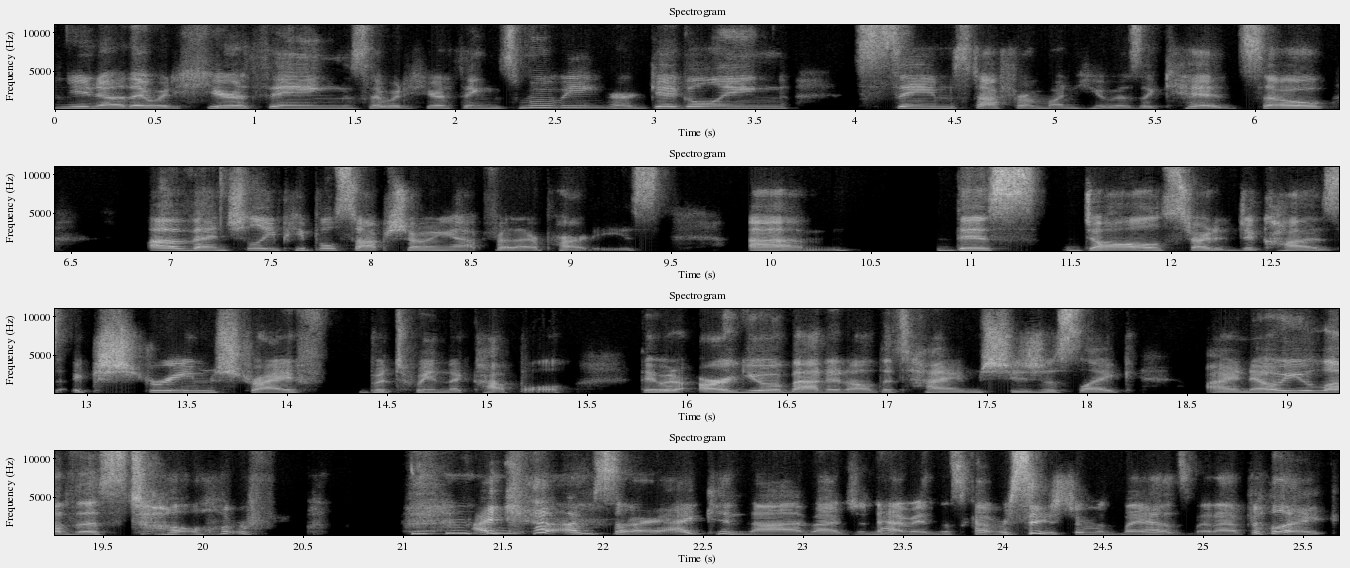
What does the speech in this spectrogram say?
you know, they would hear things, they would hear things moving or giggling, same stuff from when he was a kid. So eventually people stopped showing up for their parties. Um, this doll started to cause extreme strife between the couple. They would argue about it all the time. She's just like, I know you love this doll. I can't, I'm sorry. I cannot imagine having this conversation with my husband. I feel like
